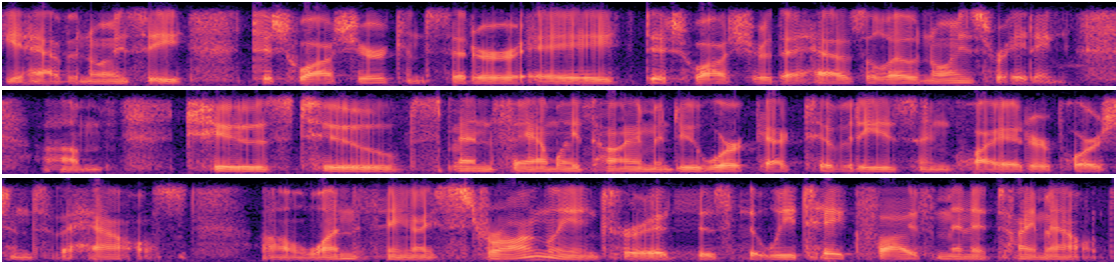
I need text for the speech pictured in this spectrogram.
you have a noisy dishwasher, consider a dishwasher that has a low noise rating. Um, choose to spend family time and do work activities in quieter portions of the house. Uh, one thing I strongly encourage is that we take five-minute timeouts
